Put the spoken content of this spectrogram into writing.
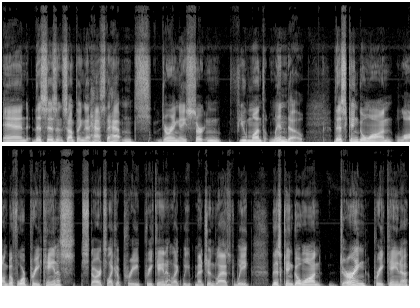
And this isn't something that has to happen during a certain few month window. This can go on long before pre Cana starts, like a pre pre Cana, like we mentioned last week. This can go on during pre Cana,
